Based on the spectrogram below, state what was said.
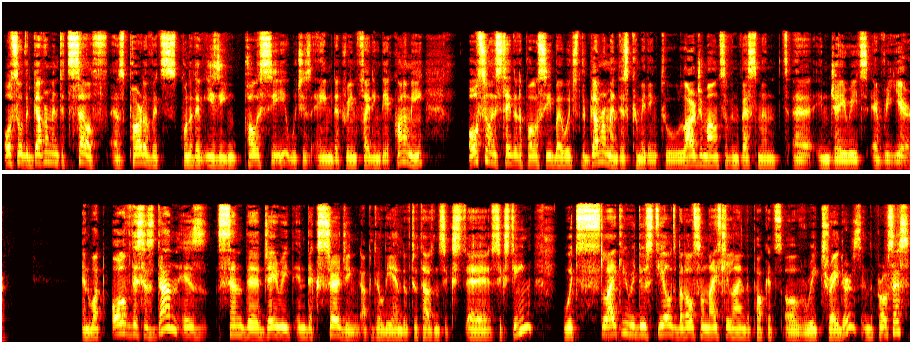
Also, the government itself, as part of its quantitative easing policy, which is aimed at reinflating the economy, also instated a policy by which the government is committing to large amounts of investment uh, in J REITs every year. And what all of this has done is send the J REIT index surging up until the end of 2016, uh, which slightly reduced yields but also nicely lined the pockets of REIT traders in the process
